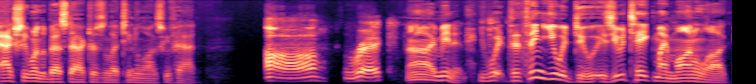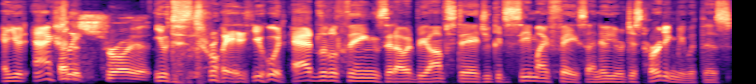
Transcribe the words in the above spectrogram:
actually one of the best actors in Latinologues we've had. Aw, Rick, No, I mean it. You would, the thing you would do is you would take my monologue and you'd actually destroy it. you would destroy it. You would add little things that I would be off stage. You could see my face. I knew you were just hurting me with this.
